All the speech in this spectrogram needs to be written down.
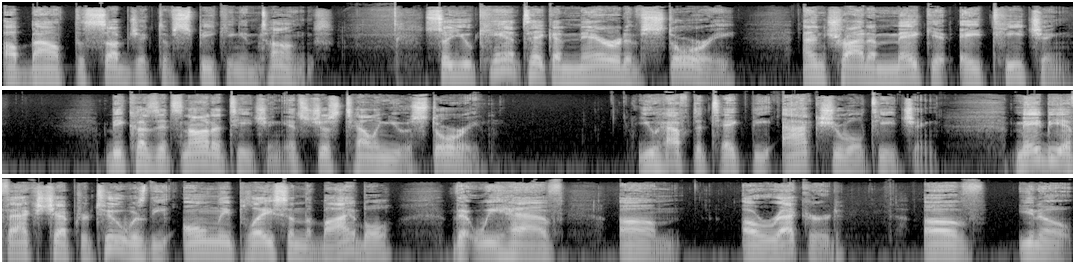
about the subject of speaking in tongues. So you can't take a narrative story and try to make it a teaching because it's not a teaching. It's just telling you a story. You have to take the actual teaching. Maybe if Acts chapter 2 was the only place in the Bible that we have um, a record of, you know,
